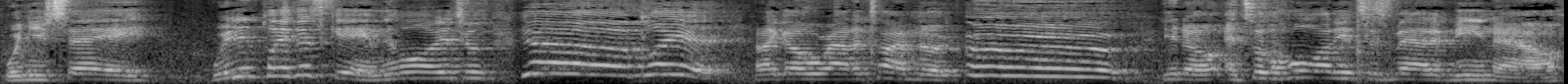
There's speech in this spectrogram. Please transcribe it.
When you say, we didn't play this game, the whole audience goes, yeah, play it. And I go, we're out of time. They're like, Ugh! you know, and so the whole audience is mad at me now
